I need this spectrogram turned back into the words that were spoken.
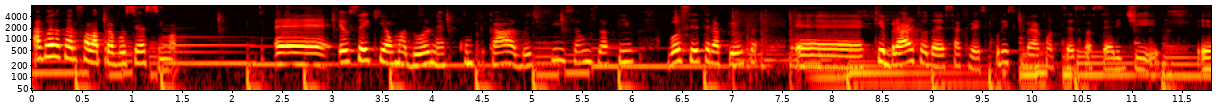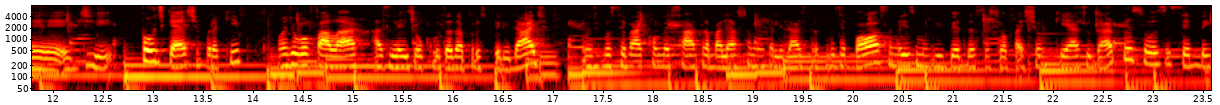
Agora eu quero falar para você assim, ó. É, eu sei que é uma dor, né? Complicado, é difícil, é um desafio. Você, terapeuta, é, quebrar toda essa crença. Por isso que vai acontecer essa série de, é, de podcast por aqui, onde eu vou falar as leis ocultas da prosperidade, onde você vai começar a trabalhar a sua mentalidade para que você possa mesmo viver dessa sua paixão, que é ajudar pessoas a ser bem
